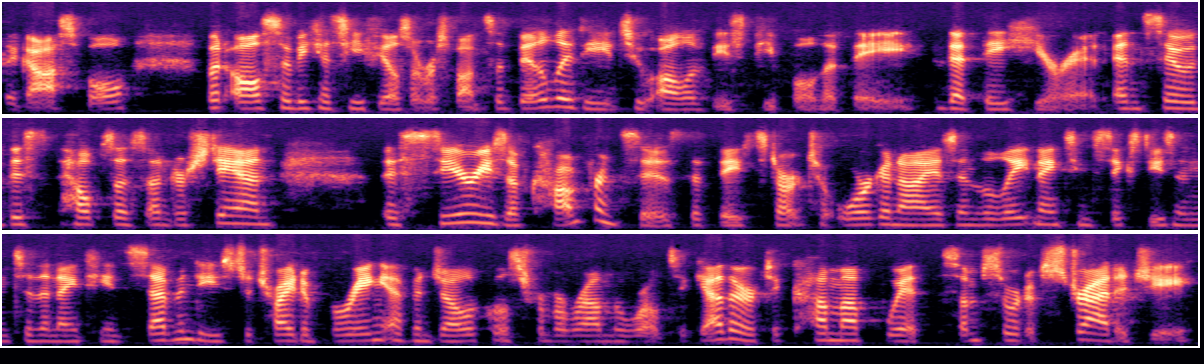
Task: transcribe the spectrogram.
the gospel, but also because he feels a responsibility to all of these people that they that they hear it. And so this helps us understand a series of conferences that they start to organize in the late 1960s into the 1970s to try to bring evangelicals from around the world together to come up with some sort of strategy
